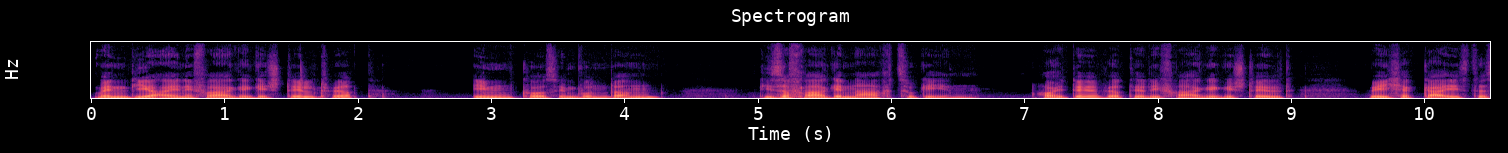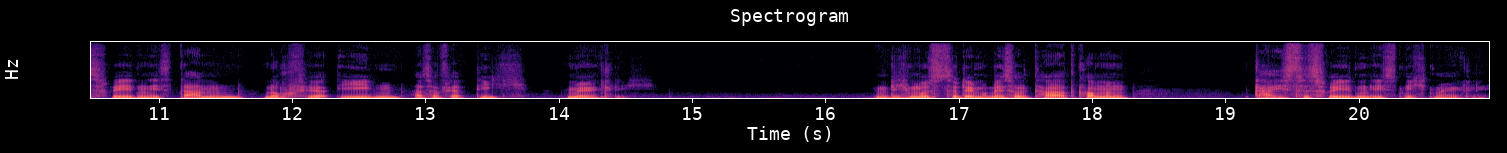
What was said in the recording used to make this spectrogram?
wenn dir eine Frage gestellt wird, im Kurs im Wundern, dieser Frage nachzugehen. Heute wird dir die Frage gestellt, welcher Geistesfrieden ist dann noch für ihn, also für dich, möglich? Und ich muss zu dem Resultat kommen, Geistesfrieden ist nicht möglich.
